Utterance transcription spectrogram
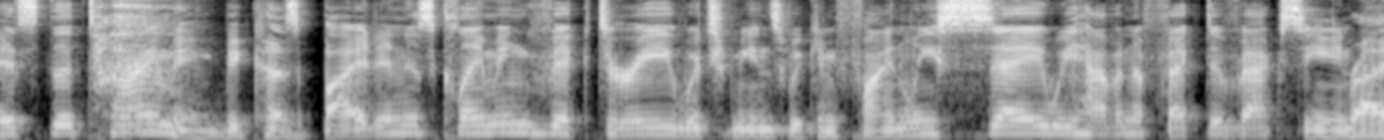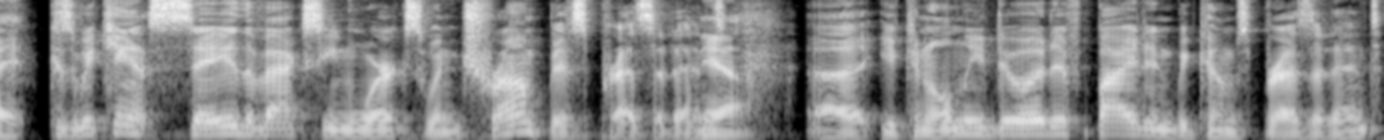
It's the timing because Biden is claiming victory, which means we can finally say we have an effective vaccine. Right. Because we can't say the vaccine works when Trump is president. Yeah. Uh, you can only do it if Biden becomes president.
